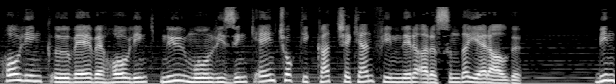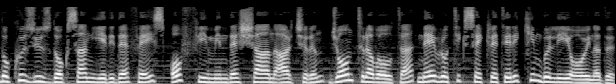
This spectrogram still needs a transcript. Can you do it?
Howling IV ve Howling, New Moon Rising en çok dikkat çeken filmleri arasında yer aldı. 1997'de Face Off filminde Sean Archer'ın, John Travolta, nevrotik sekreteri Kimberly'yi oynadı.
